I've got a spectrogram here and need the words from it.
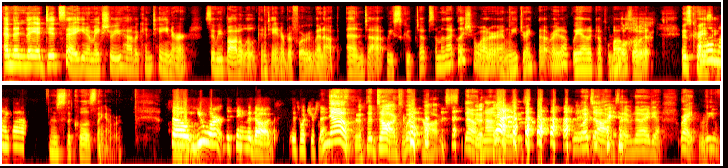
And then they did say, you know, make sure you have a container. So we bought a little container before we went up and uh, we scooped up some of that glacier water and we drank that right up. We had a couple bottles of it. It was crazy. Oh my god. It was the coolest thing ever. So Um, you weren't missing the dogs, is what you're saying. No, the dogs. What dogs? No, Yeah. not those. what dogs? I have no idea. Right. Mhm. We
